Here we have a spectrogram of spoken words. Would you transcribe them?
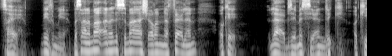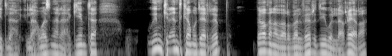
صحيح. 100% بس أنا ما أنا لسه ما أشعر إنه فعلا okay لاعب زي ميسي عندك أكيد له له وزنه له قيمته. ويمكن أنت كمدرب بغض النظر فالفيردي ولا غيره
